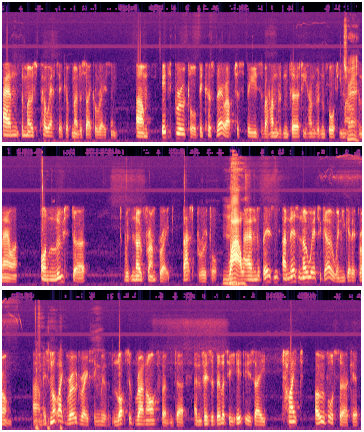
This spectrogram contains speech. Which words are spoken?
and the most poetic of motorcycle racing. Um, it's brutal because they're up to speeds of 130, 140 miles right. an hour on loose dirt with no front brake. That's brutal. Wow. And there's and there's nowhere to go when you get it wrong. Um, it's not like road racing with lots of runoff and uh, and visibility. It is a tight oval circuit,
